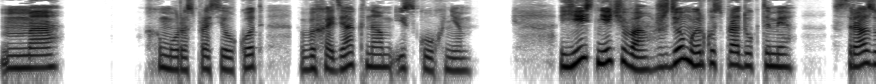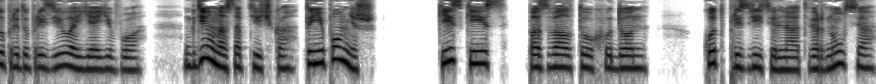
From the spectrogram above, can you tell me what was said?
«Ма?» — хмуро спросил кот, выходя к нам из кухни. «Есть нечего, ждем Ирку с продуктами». Сразу предупредила я его. «Где у нас аптечка, ты не помнишь?» «Кис-кис», — позвал Туху Дон. Кот презрительно отвернулся.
